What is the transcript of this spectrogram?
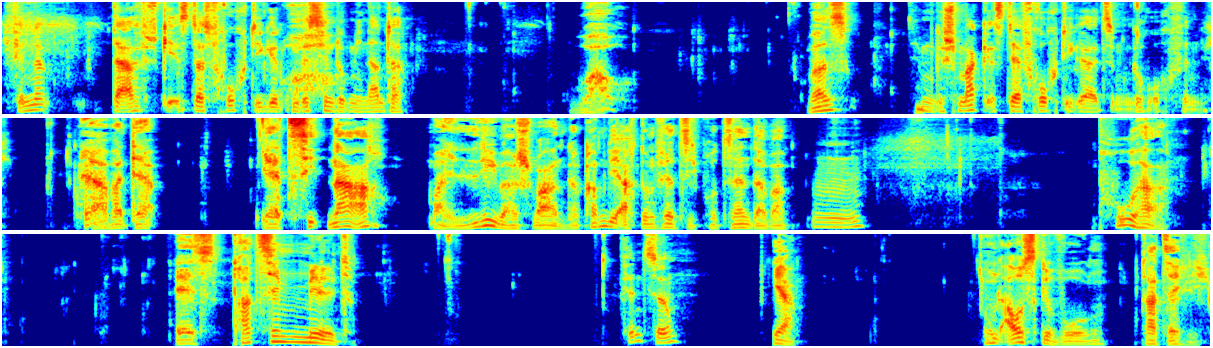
Ich finde, da ist das Fruchtige ein bisschen dominanter. Wow. Was? Im Geschmack ist der fruchtiger als im Geruch, finde ich. Ja, aber der, der zieht nach. Mein lieber Schwan, da kommen die 48 Prozent, aber. Mhm. Puha. Er ist trotzdem mild. Findest du? Ja. Und ausgewogen, tatsächlich.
